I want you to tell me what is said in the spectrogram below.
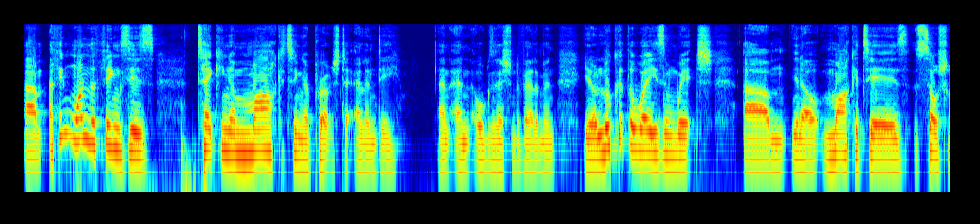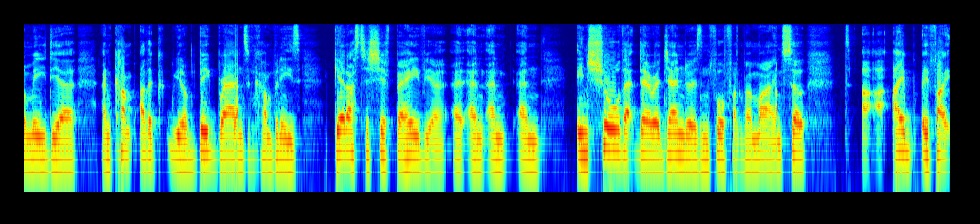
um, I think one of the things is taking a marketing approach to L and D. And, and organizational development. You know, look at the ways in which um, you know marketers, social media, and com- other you know big brands and companies get us to shift behavior and and and ensure that their agenda is in forefront of our mind. So, I, I, if I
